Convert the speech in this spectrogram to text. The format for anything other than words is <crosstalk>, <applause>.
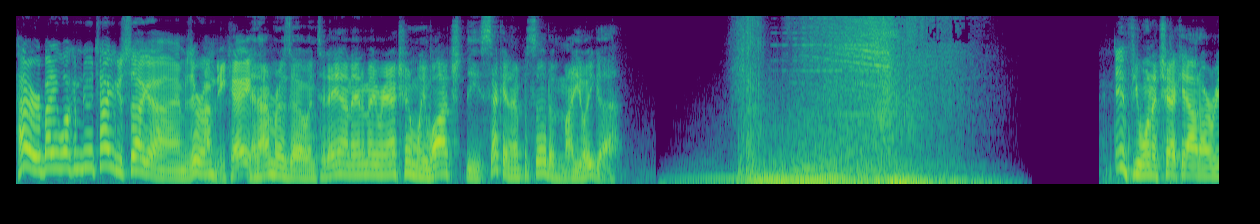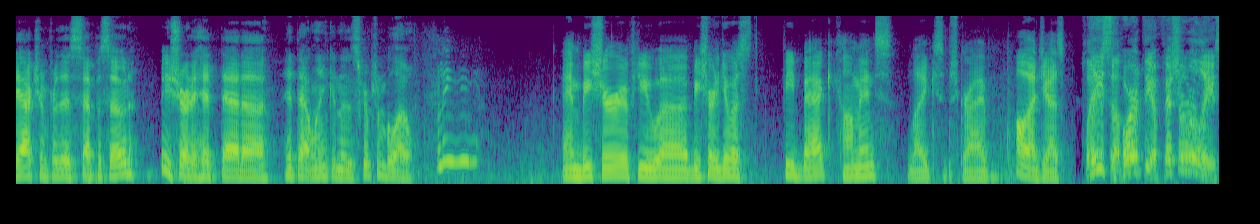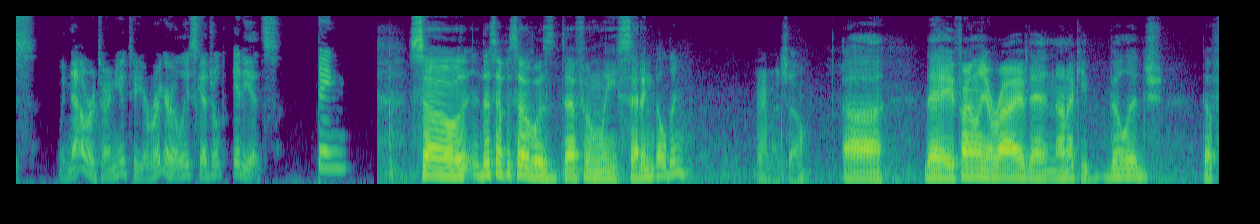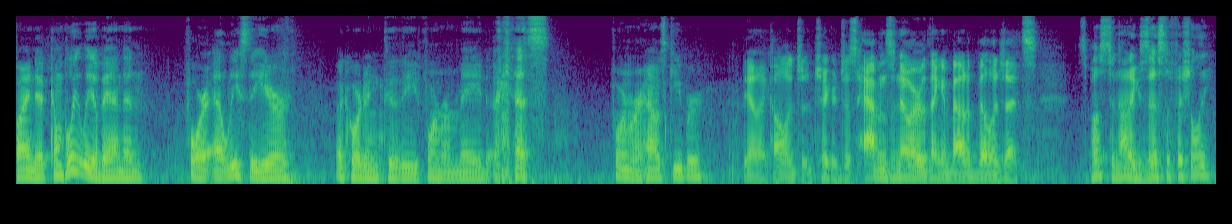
Hi everybody, welcome to Otaku Saga. I'm Zero. I'm DK. And I'm Rizzo, and today on Anime Reaction, we watched the second episode of Mayoiga. If you want to check out our reaction for this episode, be sure to hit that uh, hit that link in the description below. And be sure if you uh, be sure to give us feedback, comments, like, subscribe, all that jazz. Please support the official release. We now return you to your regularly scheduled idiots. Ding. So this episode was definitely setting building. Very much so. Uh, they finally arrived at Nanaki Village to find it completely abandoned for at least a year, according to the former maid, <laughs> I guess, former housekeeper. Yeah, that college chick who just happens to know everything about a village that's supposed to not exist officially.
